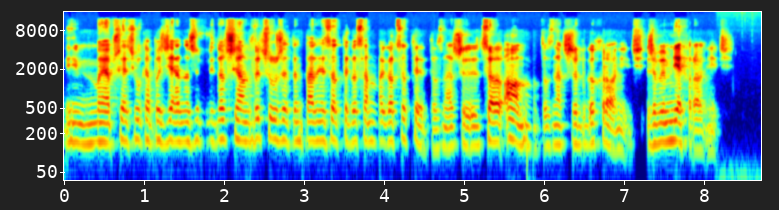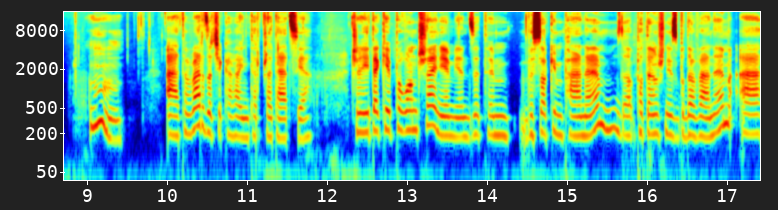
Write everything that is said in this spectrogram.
I moja przyjaciółka powiedziała, no, że widocznie on wyczuł, że ten pan jest od tego samego co ty, to znaczy co on, to znaczy, żeby go chronić, żeby mnie chronić. Mm. A to bardzo ciekawa interpretacja. Czyli takie połączenie między tym wysokim panem, do, potężnie zbudowanym, a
